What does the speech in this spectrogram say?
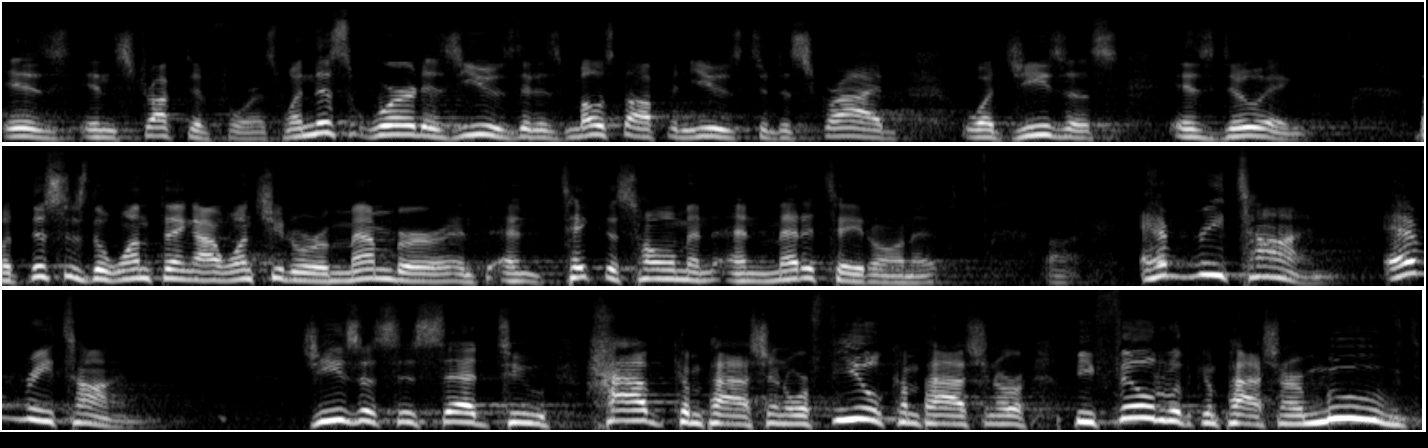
is instructive for us. When this word is used, it is most often used to describe what Jesus is doing. But this is the one thing I want you to remember and, and take this home and, and meditate on it. Uh, every time, every time Jesus is said to have compassion or feel compassion or be filled with compassion or moved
